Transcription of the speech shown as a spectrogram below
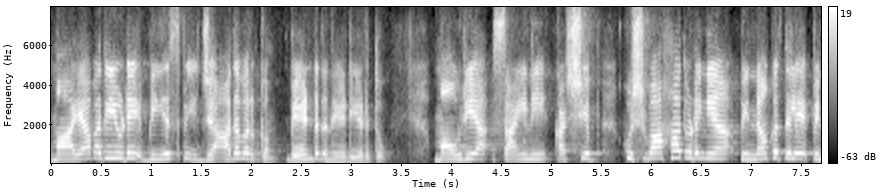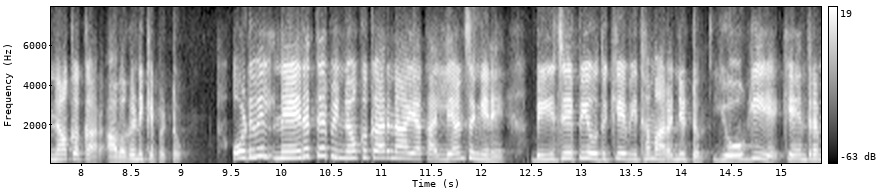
മായാവതിയുടെ ബി എസ് പി ജാദവർക്കും വേണ്ടത് നേടിയെടുത്തു. മൗര്യ സൈനി കശ്യപ് കുഷ്വാഹ തുടങ്ങിയ പിന്നോക്കത്തിലെ പിന്നോക്കക്കാർ അവഗണിക്കപ്പെട്ടു. ഒടുവിൽ നേരത്തെ പിന്നോക്കക്കാരനായ കല്യാൺ സിംഗിനെ ബി ജെ പി ഒതുക്കിയ വിധം അറിഞ്ഞിട്ടും യോഗിയെ കേന്ദ്രം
